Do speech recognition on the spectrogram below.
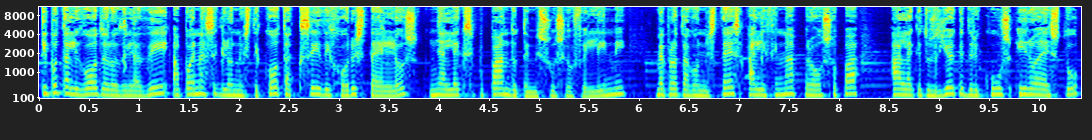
Τίποτα λιγότερο δηλαδή από ένα συγκλονιστικό ταξίδι χωρίς τέλος, μια λέξη που πάντοτε μισούσε ο Φελίνη, με πρωταγωνιστές αληθινά πρόσωπα, αλλά και τους δύο κεντρικούς ήρωές του,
